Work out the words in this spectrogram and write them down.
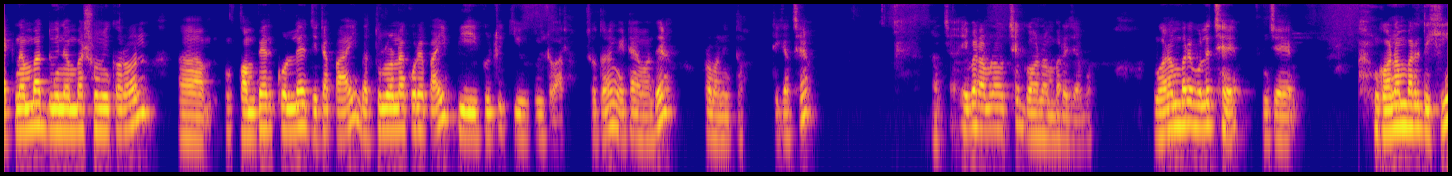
এক নাম্বার দুই নাম্বার সমীকরণ কম্পেয়ার করলে যেটা পাই বা তুলনা করে পাই P equal to Q equal to R সুতরাং এটা আমাদের প্রমাণিত। ঠিক আছে? আচ্ছা এবার আমরা হচ্ছে গ নাম্বারে যাব। গ নাম্বারে বলেছে যে, গ নাম্বারে দেখি।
